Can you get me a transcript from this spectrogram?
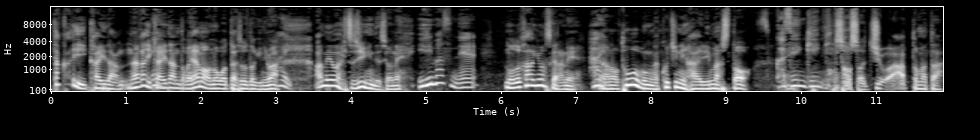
高い階段長い階段とか山を登ったりするときには、はい飴は必需品ですよね。いりますね。喉乾きますからね、はい。あの糖分が口に入りますとがぜん元気そうそうじゅわーっとまた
